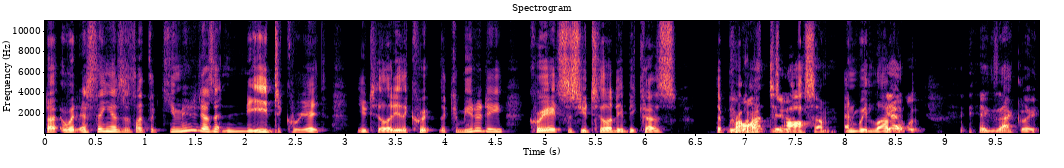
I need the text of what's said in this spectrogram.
What the thing is, is like the community doesn't need to create utility. The the community creates this utility because the product is awesome and we love yeah, it. exactly.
